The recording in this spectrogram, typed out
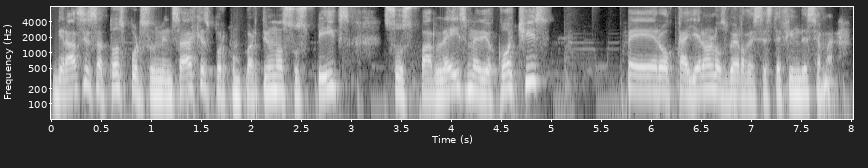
Gracias a todos por sus mensajes, por compartirnos sus picks, sus parlays medio cochis, pero cayeron los verdes este fin de semana.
